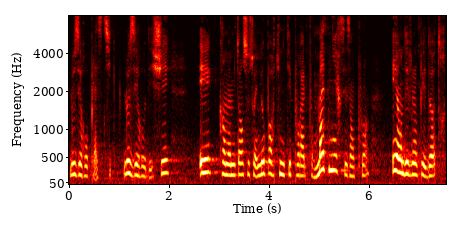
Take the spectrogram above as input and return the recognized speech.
le zéro plastique, le zéro déchet, et qu'en même temps ce soit une opportunité pour elle pour maintenir ses emplois et en développer d'autres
